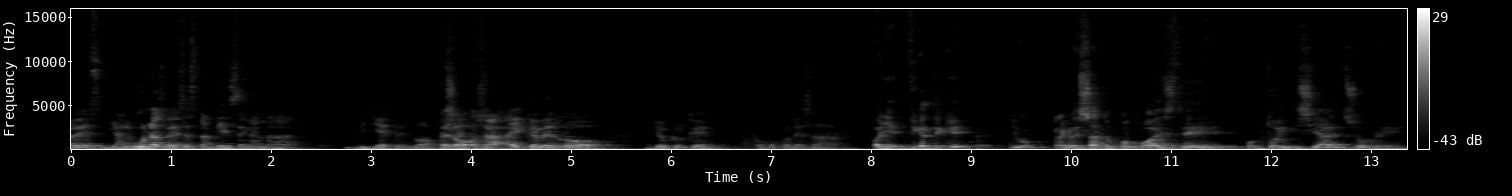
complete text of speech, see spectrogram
vez, y algunas veces también se gana billetes, ¿no? Pero, o sea, hay que verlo, yo creo que como con esa... Oye, fíjate que, digo, regresando un poco a este punto inicial sobre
